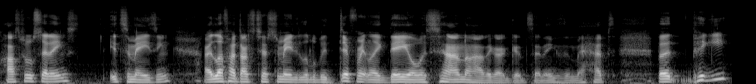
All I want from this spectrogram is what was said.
Hospital settings. It's amazing. I love how Dark Deception made it a little bit different. Like they always, I don't know how they got good settings and maps, but Piggy.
